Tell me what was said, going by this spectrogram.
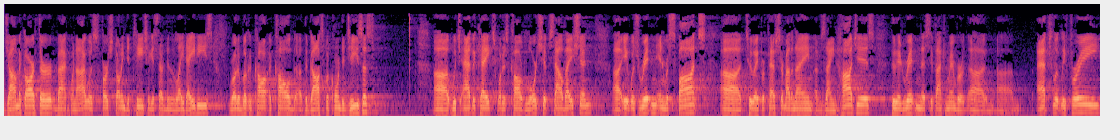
John MacArthur, back when I was first starting to teach, I guess that would have been in the late 80s, wrote a book called, uh, The Gospel According to Jesus, uh, which advocates what is called lordship salvation. Uh, it was written in response uh, to a professor by the name of Zane Hodges, who had written this, if I can remember, uh, uh, Absolutely Free,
